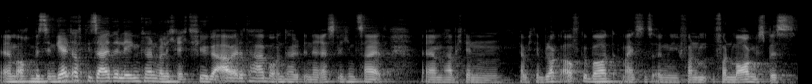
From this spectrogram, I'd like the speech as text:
ähm, auch ein bisschen Geld auf die Seite legen können, weil ich recht viel gearbeitet habe und halt in der restlichen Zeit ähm, habe ich, den, ich den Blog aufgebaut, meistens irgendwie von, von morgens bis,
